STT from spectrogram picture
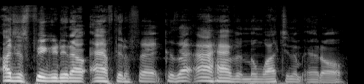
I just figured it out after the fact because I, I haven't been watching them at all.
